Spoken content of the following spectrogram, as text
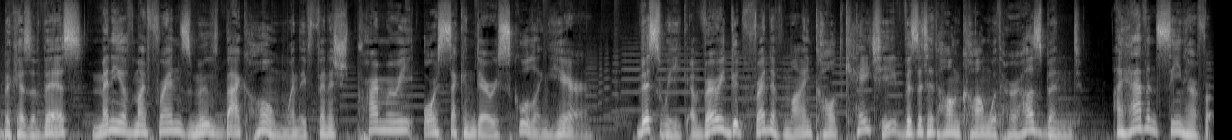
Because of this, many of my friends moved back home when they finished primary or secondary schooling here. This week, a very good friend of mine called Katie visited Hong Kong with her husband. I haven't seen her for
